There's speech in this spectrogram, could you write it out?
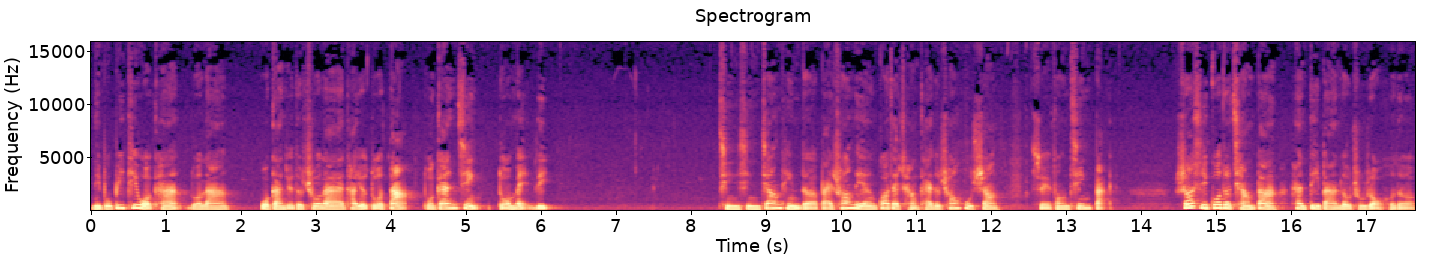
你不必替我看，罗兰，我感觉得出来它有多大、多干净、多美丽。”清新江挺的白窗帘挂在敞开的窗户上，随风轻摆。刷洗过的墙板和地板露出柔和的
